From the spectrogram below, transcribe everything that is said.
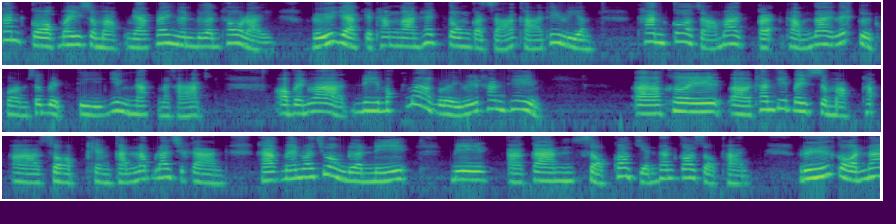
ท่านกรอกใบสมัครอยากได้เงินเดือนเท่าไหร่ หรืออยากจะทำงานให้ตรงกับสาขาที่เรียน ท่านก็สามารถกระทำได้และเกิดความสำเร็จดียิ่งนักนะคะ เอาเป็นว่าดีมาก ๆ เลยหรือท่านที่เคยท่านที่ไปสมัครอสอบแข่งขันรับราชการ หากแม้นว่าช่วงเดือนนี้ มีาการสอบข้อเขียนท่านก็สอบผ่าน หรือก่อนหน้า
